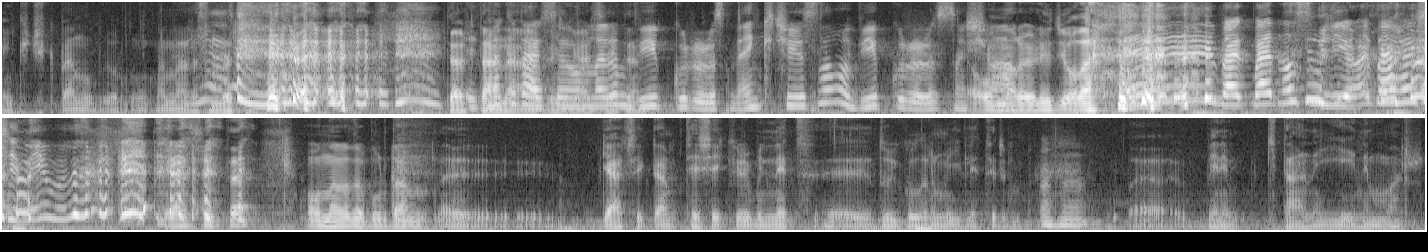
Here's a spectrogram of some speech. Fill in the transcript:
en küçük ben oluyorum onların arasında dört E, ne tane kadar abim sen onların gerçekten. büyük gururusun. En küçüğüsün ama büyük gururusun şu onlar an. öyle diyorlar Ee, ben, ben nasıl biliyorum? Ben her şeyi değil mi? gerçekten. Onlara da buradan e, gerçekten teşekkür minnet e, duygularımı iletirim. E, benim iki tane yeğenim var.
